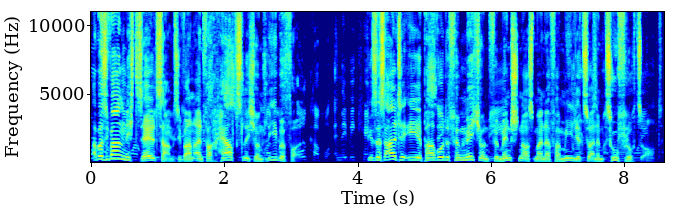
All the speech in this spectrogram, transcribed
Aber sie waren nicht seltsam, sie waren einfach herzlich und liebevoll. Dieses alte Ehepaar wurde für mich und für Menschen aus meiner Familie zu einem Zufluchtsort.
